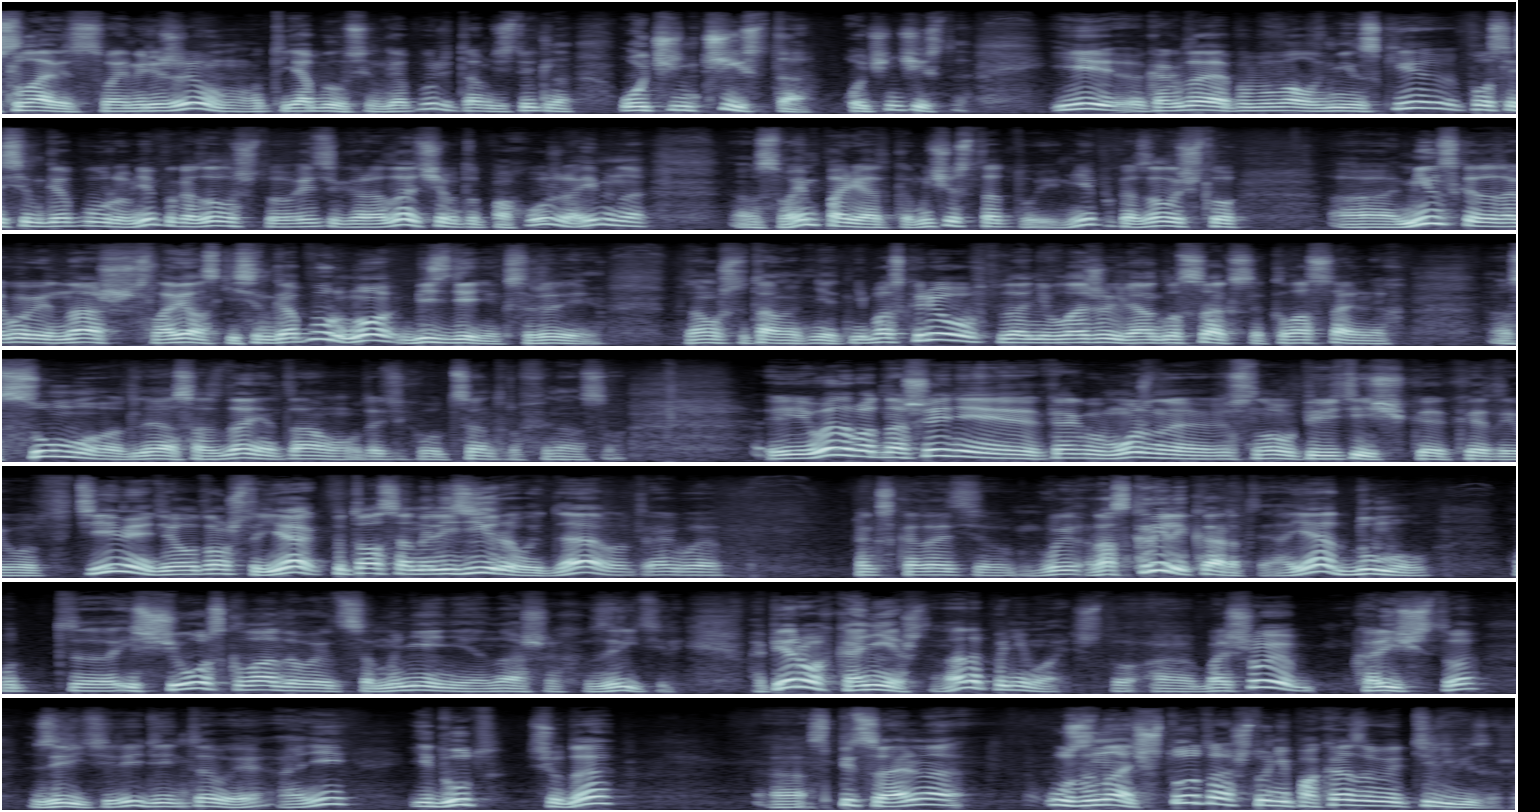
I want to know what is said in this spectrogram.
славится своим режимом. Вот я был в Сингапуре, там действительно очень чисто, очень чисто. И когда я побывал в Минске после Сингапура, мне показалось, что эти города чем-то похожи, а именно э, своим порядком и чистотой. Мне показалось, что э, Минск – это такой наш славянский Сингапур, но без денег, к сожалению. Потому что там нет небоскребов, туда не вложили англосаксы колоссальных сумм для создания там вот этих вот центров финансовых. И в этом отношении как бы можно снова перейти к, к этой вот теме. Дело в том, что я пытался анализировать, да, вот как бы, как сказать, вы раскрыли карты, а я думал, вот э, из чего складывается мнение наших зрителей. Во-первых, конечно, надо понимать, что э, большое количество зрителей День ТВ, они идут сюда э, специально узнать что-то, что не показывает телевизор.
